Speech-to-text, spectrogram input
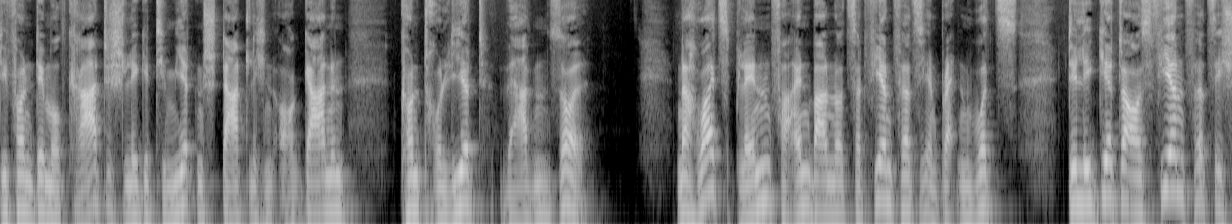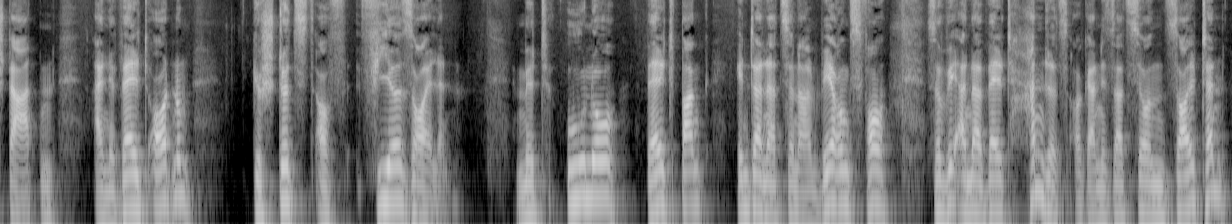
die von demokratisch legitimierten staatlichen Organen kontrolliert werden soll. Nach Whites Plänen vereinbaren 1944 in Bretton Woods Delegierte aus 44 Staaten eine Weltordnung, gestützt auf vier Säulen. Mit UNO, Weltbank, Internationalen Währungsfonds sowie einer Welthandelsorganisation sollten,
